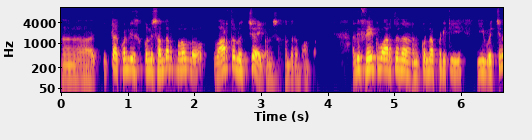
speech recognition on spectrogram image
ఆ, ఇట్లా కొన్ని కొన్ని సందర్భంలో వార్తలు వచ్చాయి కొన్ని సందర్భంలో. అది ఫేక్ వార్త అని అనుకున్నప్పటికీ ఈ వచ్చిన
